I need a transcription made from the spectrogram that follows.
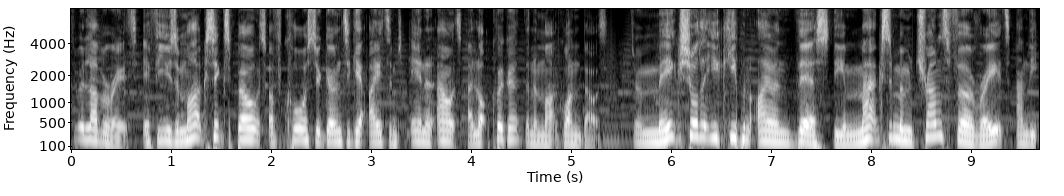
To elaborate, if you use a Mark 6 belt, of course you're going to get items in and out a lot quicker than a Mark 1 belt. So make sure that you keep an eye on this, the maximum transfer rate and the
